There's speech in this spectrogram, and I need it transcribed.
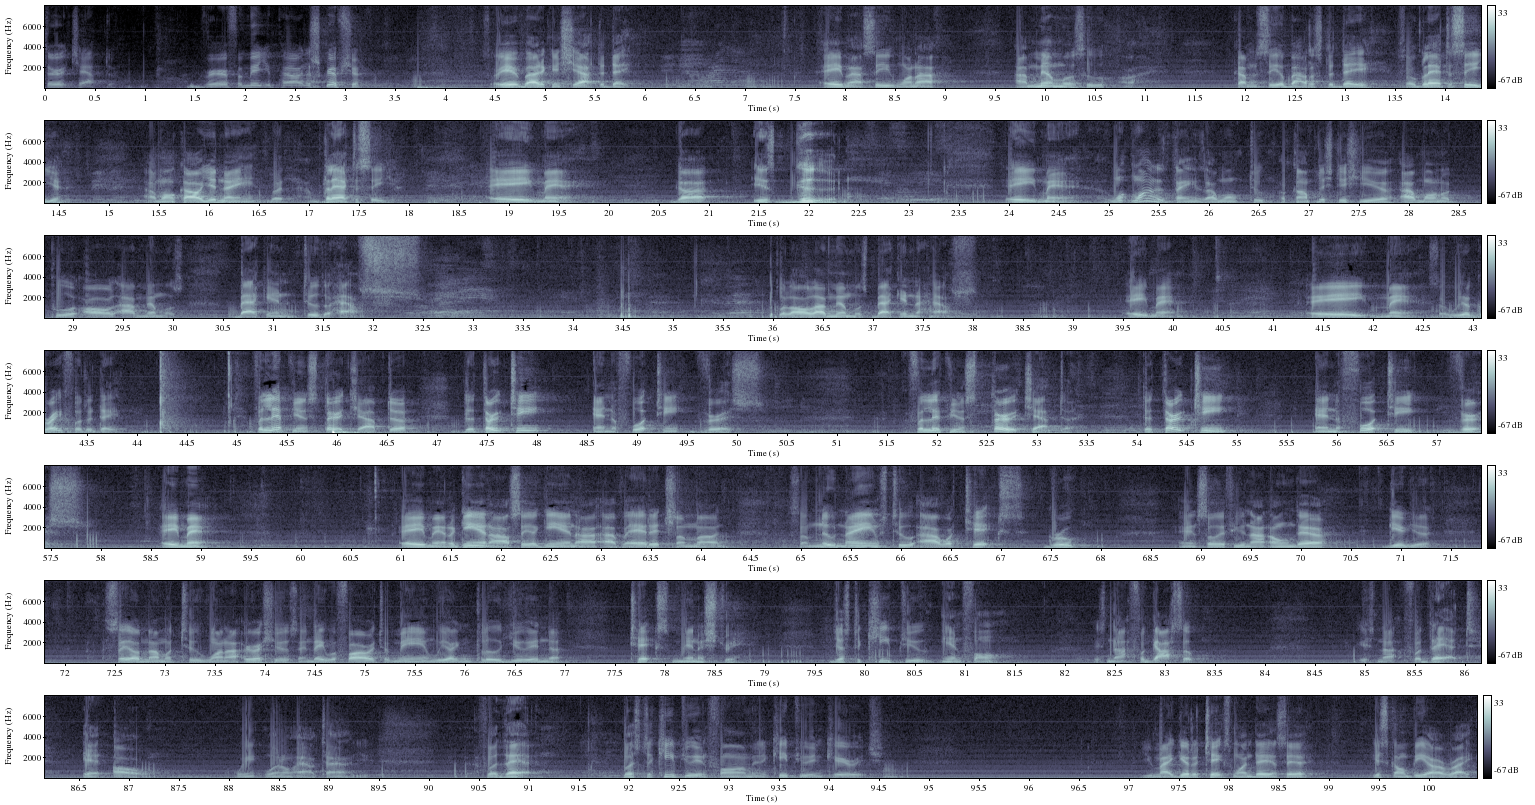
third chapter. Very familiar part of Scripture. So everybody can shout today. Amen. I see one of our, our members who are coming to see about us today. So glad to see you. I won't call your name, but I'm glad to see you. Amen. God is good. Amen. One of the things I want to accomplish this year, I want to pull all our members back into the house. Pull all our members back in the house. Amen. Amen. So we are grateful today. Philippians, third chapter, the 13th and the 14th verse. Philippians, third chapter, the 13th and the 14th verse. Amen. Amen. Again, I'll say again, I, have added some, uh, some new names to our text group. And so if you're not on there, give your cell number to one of our ushers, and they will forward to me, and we'll include you in the text ministry just to keep you informed. It's not for gossip, it's not for that at all. We, we don't have time for that. But it's to keep you informed and to keep you encouraged. You might get a text one day and say, It's going to be all right.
